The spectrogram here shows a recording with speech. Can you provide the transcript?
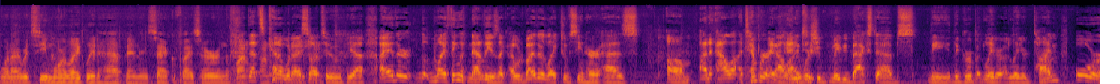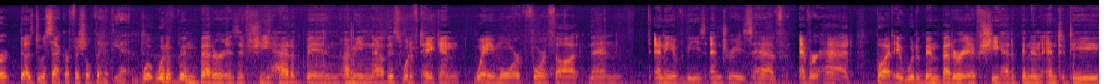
what I would see more likely to happen is sacrifice her in the final. That's kind of what I saw too. Yeah, I either my thing with Natalie is like I would have either liked to have seen her as um, an ally, a temporary And- ally, and where to- she maybe backstabs the the group at later at a later time, or does do a sacrificial thing at the end. What would have been better is if she had have been. I mean, now this would have taken way more forethought than any of these entries have ever had. But it would have been better if she had been an entity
